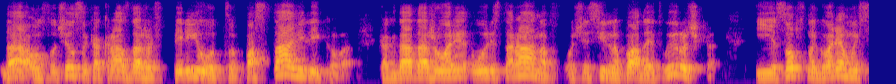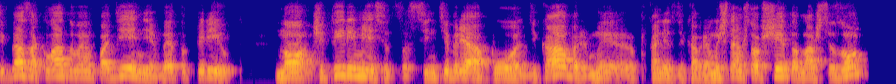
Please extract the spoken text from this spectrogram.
да, он случился как раз даже в период поста великого, когда даже у ресторанов очень сильно падает выручка, и, собственно говоря, мы всегда закладываем падение в этот период. Но 4 месяца с сентября по декабрь, мы, по конец декабря, мы считаем, что вообще это наш сезон.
